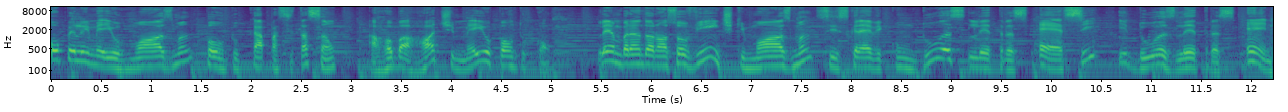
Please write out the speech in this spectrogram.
ou pelo e-mail mosman.capacitação@hotmail.com. Lembrando ao nosso ouvinte que Mosman se escreve com duas letras S e duas letras N.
